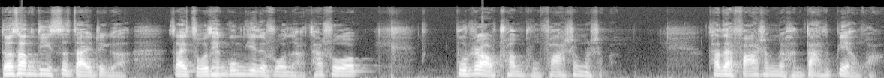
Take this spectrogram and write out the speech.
德桑蒂斯在这个在昨天攻击的时候呢，他说。不知道川普发生了什么，他在发生着很大的变化。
